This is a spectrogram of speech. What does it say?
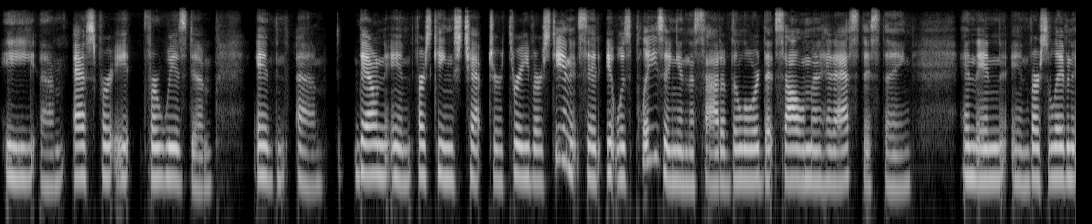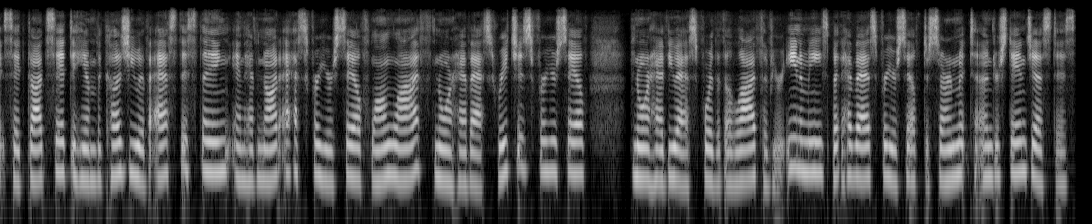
He um, asked for it for wisdom. And um, down in First Kings chapter 3, verse 10, it said, It was pleasing in the sight of the Lord that Solomon had asked this thing. And then in verse 11, it said, God said to him, Because you have asked this thing and have not asked for yourself long life, nor have asked riches for yourself, nor have you asked for the life of your enemies, but have asked for yourself discernment to understand justice.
